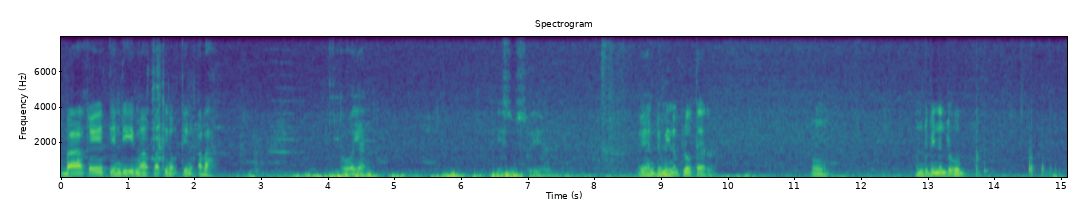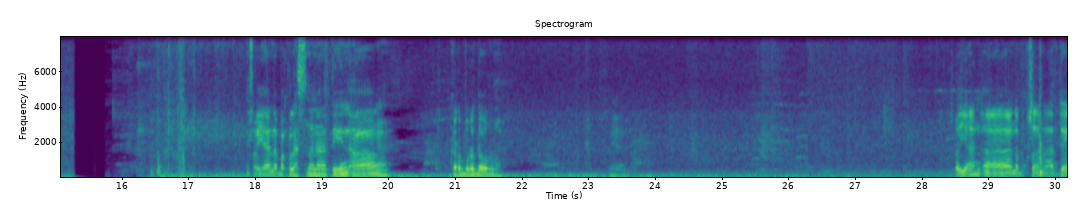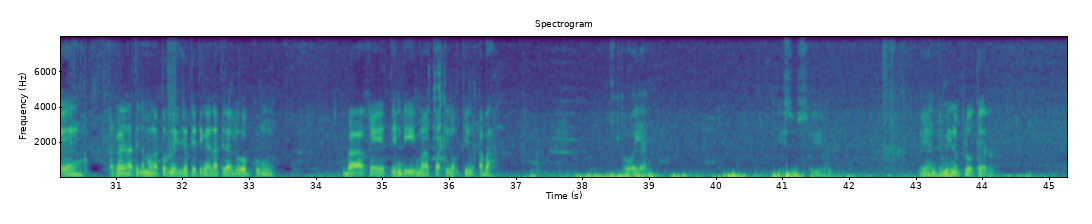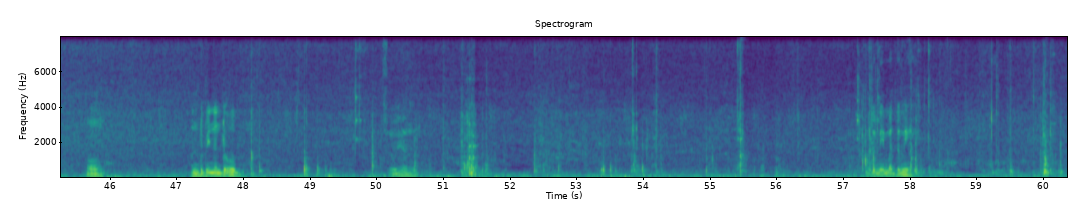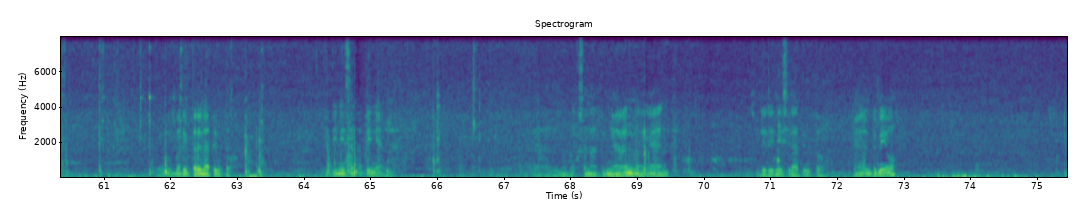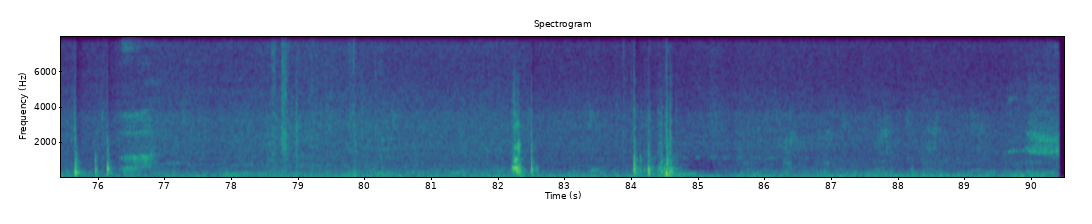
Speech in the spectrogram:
Bakit hindi mapatino-tino? Aba! Oh, ayan. Jesus, ayan. Ayan, dumi ng floater. Oh. Ang dumi ng loob. So, ayan, nabaklas na natin ang karburador. So, ayan. So ayan, ah, nabuksan na natin. Tanggalin natin ang mga tornilyo. Titingnan natin ang loob kung bakit hindi mapatino-tino. Aba! Oh, ayan. Jesus, ayan. Ayan, dumi ng floater. Oh. Ang dumi ng loob. So, yun. Dumi, madumi. Balik rin natin to. Pipinisan natin yan. Yan bubuksan natin yan yan. So dilinisin natin to. Yan dumi oh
